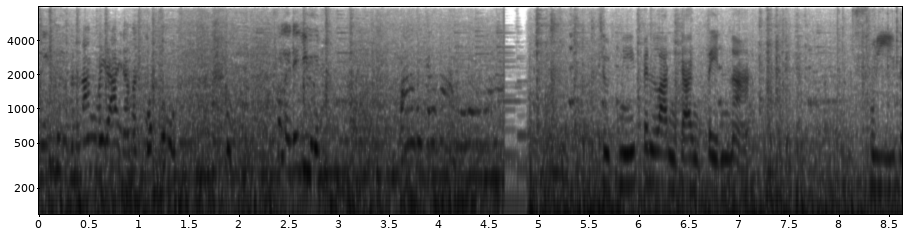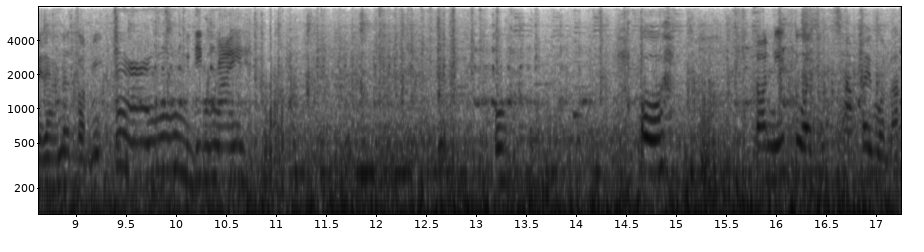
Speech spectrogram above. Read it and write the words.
นี่คือมันนั่งไม่ได้นะมันปวดตูดก็เลยได้ยืนป้าไม่ได้มาจุดนี้เป็นลานกลางเต็นท์นะฟ รีไปแล้วนะตอนนี้มีดินไง โอ้โอ้ตอนนี้ตัวฉันช้ำไปหมดแล้ว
